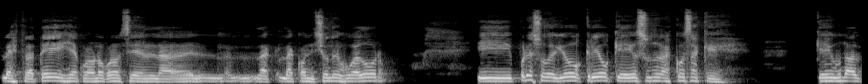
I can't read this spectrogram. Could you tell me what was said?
la estrategia, cuando no conoce la, condición del jugador. Y por eso yo creo que es una de las cosas que, que es una,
